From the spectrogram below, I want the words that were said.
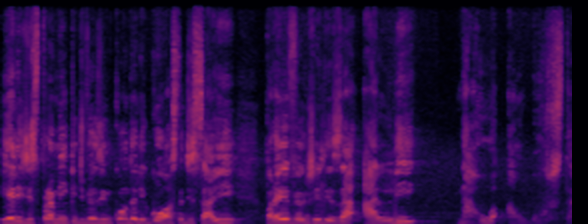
E ele diz para mim que de vez em quando ele gosta de sair para evangelizar ali na rua Augusta.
